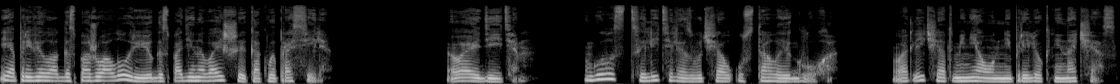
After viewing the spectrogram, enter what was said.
Я привела госпожу Алорию и господина Вайши, как вы просили». «Войдите». Голос целителя звучал устало и глухо. В отличие от меня, он не прилег ни на час.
